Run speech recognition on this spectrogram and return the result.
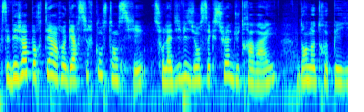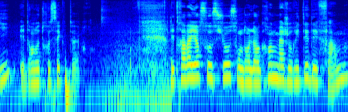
c'est déjà porter un regard circonstancié sur la division sexuelle du travail dans notre pays et dans notre secteur. Les travailleurs sociaux sont dans leur grande majorité des femmes.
